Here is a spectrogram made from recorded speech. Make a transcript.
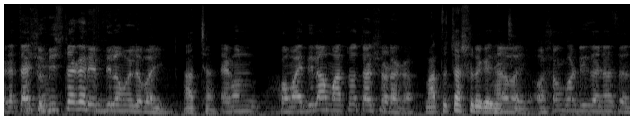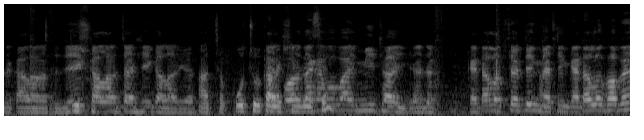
এটা চারশো বিশ টাকা রেট দিলাম হইল ভাই। আচ্ছা। এখন কমাই দিলাম মাত্র চারশো টাকা। মাত্র চারশো টাকা হ্যাঁ ভাই অসংখ্য ডিজাইন আছে কালার আছে যেই কালার চাই সেই কালারই আছে। আচ্ছা প্রচুর কালেকশন তারপরে দিয়েছে দেখাবো ভাই মিঠাই এই যে ক্যাটালগ সেটিং ম্যাচিং ক্যাটালগ হবে।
